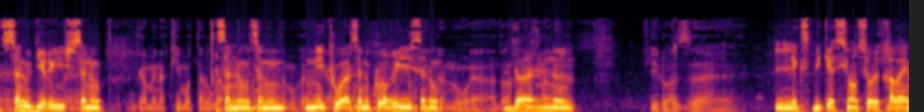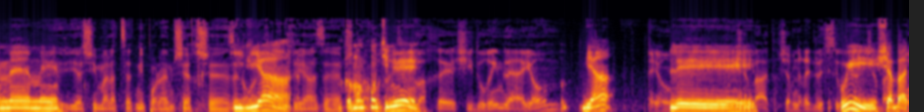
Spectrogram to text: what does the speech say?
ça nous dirige, ça nous, ça nous, ça nous nettoie, ça nous corrige, ça nous donne l'explication sur le travail même. Et il y a comment continuer. Bien, les... Oui, Shabbat.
